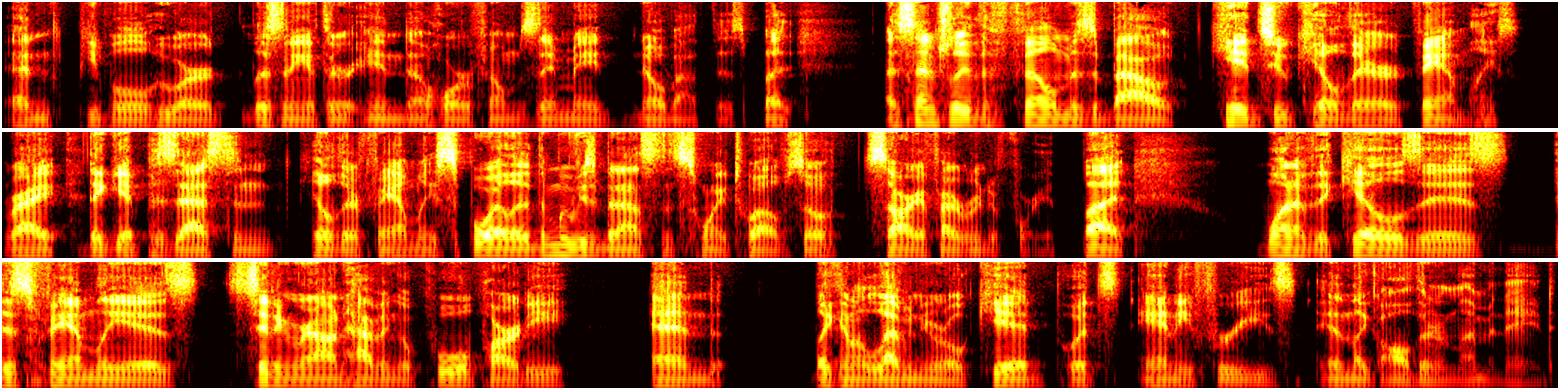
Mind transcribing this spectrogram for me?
and people who are listening, if they're into horror films, they may know about this. But essentially, the film is about kids who kill their families. Right? They get possessed and kill their family Spoiler: the movie's been out since 2012, so sorry if I ruined it for you. But one of the kills is this family is sitting around having a pool party and like an 11 year old kid puts antifreeze in like all their lemonade.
